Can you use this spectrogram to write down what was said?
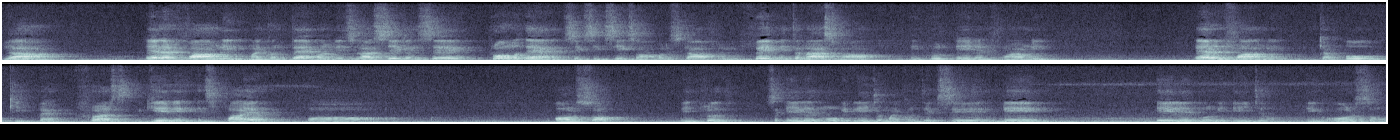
Yeah. Ellen Family, my contact on this last second say promote them 666 on for discount freely. Faith International include Ellen Family. Ellen Family Kapo keep back. First beginning inspire for also include sa alien mortgage angel my contact name alien mortgage angel and also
